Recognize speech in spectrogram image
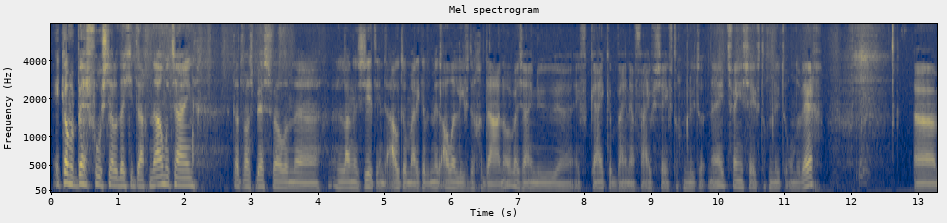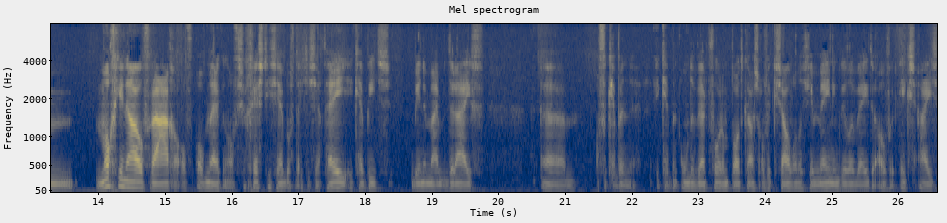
Ik kan me best voorstellen dat je dacht, nou Martijn, dat was best wel een, uh, een, lange zit in de auto, maar ik heb het met alle liefde gedaan hoor. Wij zijn nu, uh, even kijken, bijna 75 minuten, nee 72 minuten onderweg. Um, mocht je nou vragen of opmerkingen of suggesties hebben, of dat je zegt, hé, hey, ik heb iets binnen mijn bedrijf, um, of ik heb, een, ik heb een onderwerp voor een podcast, of ik zou wel eens je mening willen weten over X, Y, Z.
